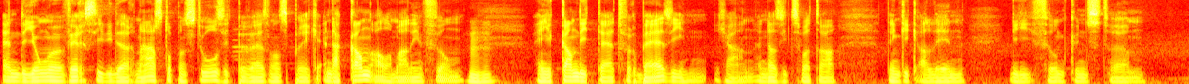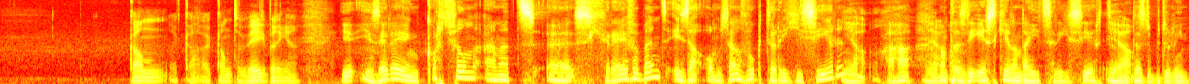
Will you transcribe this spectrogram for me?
en de jonge versie die daarnaast op een stoel zit, bij wijze van spreken. En dat kan allemaal in film. Mhm. En je kan die tijd voorbij zien gaan. En dat is iets wat dat, denk ik, alleen die filmkunst ehm, kan, kan, kan teweegbrengen. Je, je zei dat je een kortfilm aan het eh, schrijven bent. Is dat om zelf ook te regisseren? Ja. Aha, Ja. want dat is de eerste keer dat je iets regisseert. Ja. Dat is de bedoeling.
